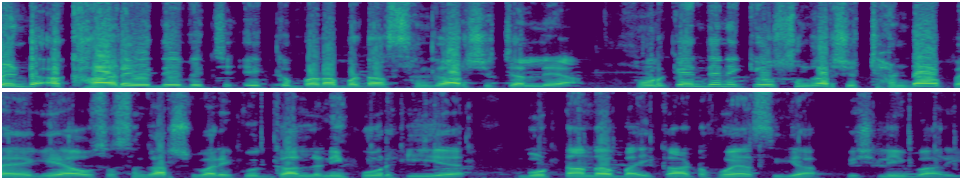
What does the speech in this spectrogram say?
ਪਿੰਡ ਅਖਾੜੇ ਦੇ ਵਿੱਚ ਇੱਕ ਬੜਾ ਵੱਡਾ ਸੰਘਰਸ਼ ਚੱਲਿਆ। ਹੁਣ ਕਹਿੰਦੇ ਨੇ ਕਿ ਉਹ ਸੰਘਰਸ਼ ਠੰਡਾ ਪੈ ਗਿਆ। ਉਸ ਸੰਘਰਸ਼ ਬਾਰੇ ਕੋਈ ਗੱਲ ਨਹੀਂ ਹੋ ਰਹੀ ਹੈ। ਵੋਟਾਂ ਦਾ ਬਾਈਕਾਟ ਹੋਇਆ ਸੀਗਾ ਪਿਛਲੀ ਵਾਰੀ।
